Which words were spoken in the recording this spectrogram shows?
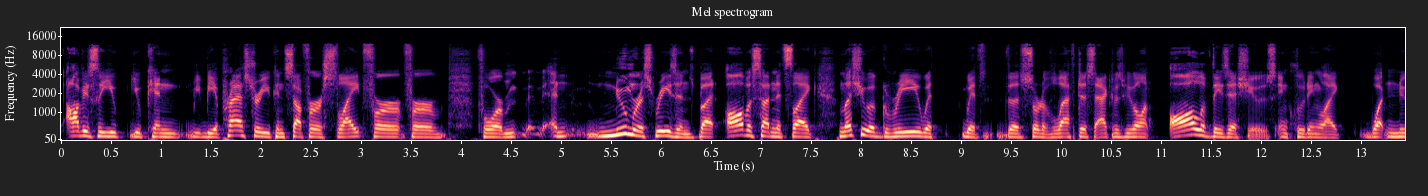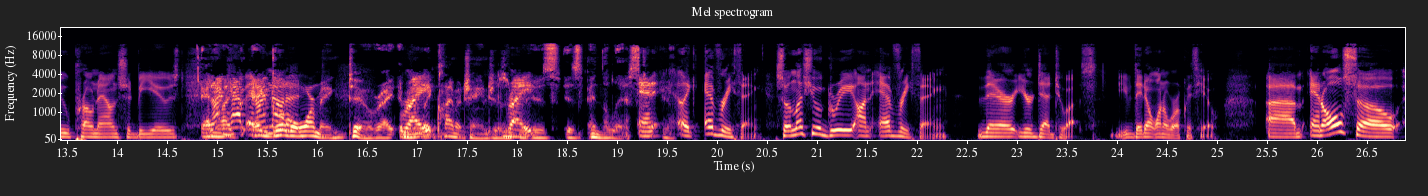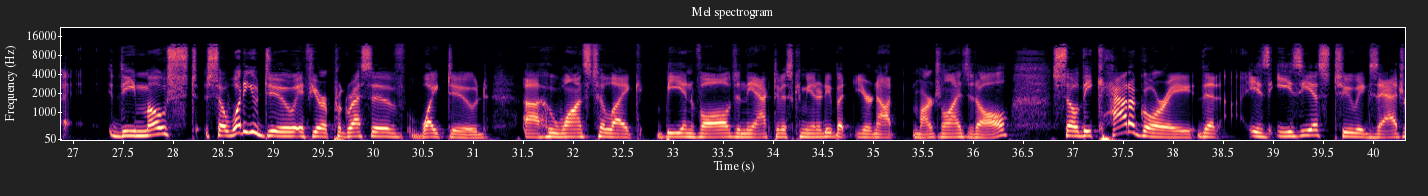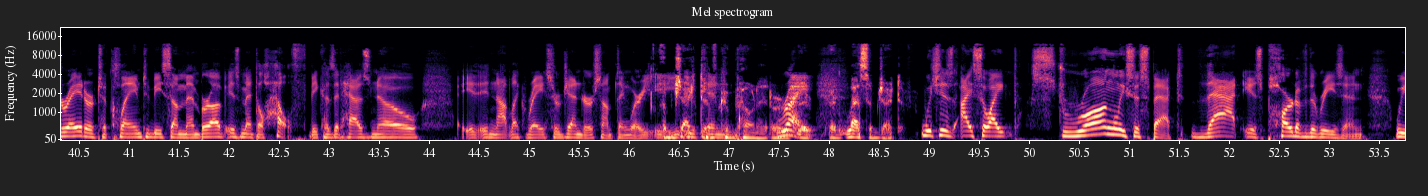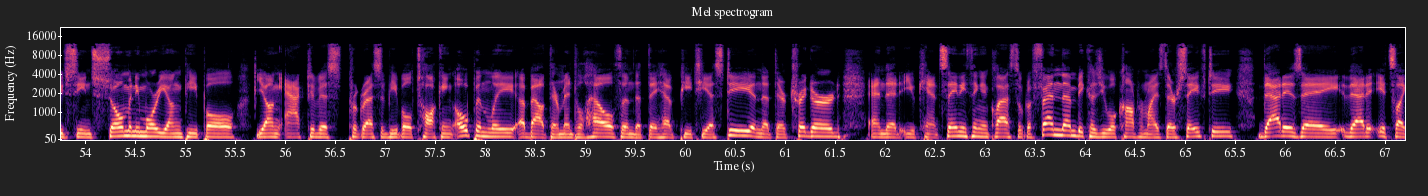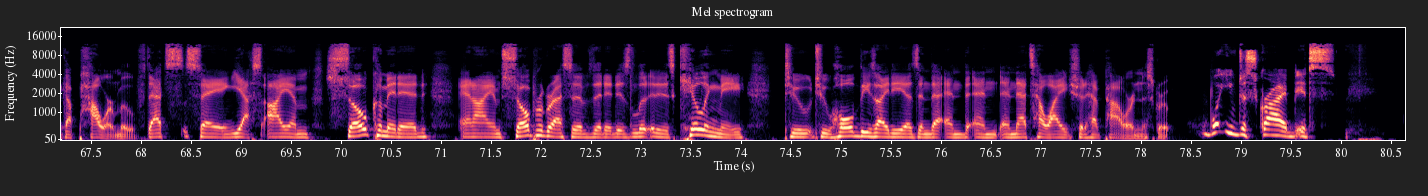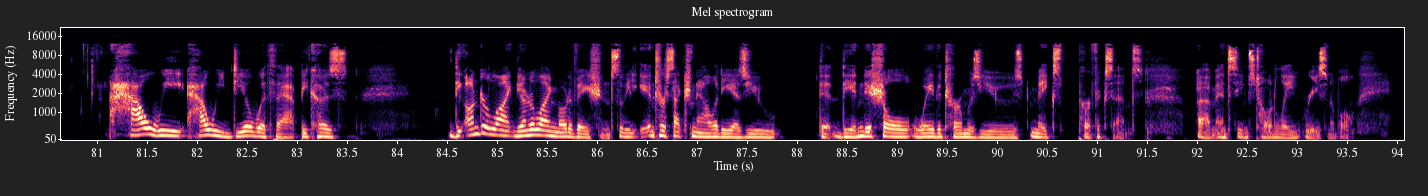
obviously you you can be oppressed or you can suffer slight for for for numerous reasons but all of a sudden it's like unless you agree with with the sort of leftist activist people on all of these issues including like what new pronouns should be used and, and, like, and, and global a, warming too right I right like climate change is, right. is is in the list and yeah. like everything so unless you agree on everything they're you're dead to us. They don't want to work with you. Um, and also the most so what do you do if you're a progressive white dude uh, who wants to like be involved in the activist community but you're not marginalized at all. So the category that is easiest to exaggerate or to claim to be some member of is mental health because it has no it, it not like race or gender or something where you, objective you can, component or, right. or, or less objective. Which is I so I strongly suspect that is part of the reason. We've seen so many more young people young activists progressive people people talking openly about their mental health and that they have PTSD and that they're triggered and that you can't say anything in class that would offend them because you will compromise their safety. That is a that it's like a power move. That's saying yes, I am so committed and I am so progressive that it is it is killing me to to hold these ideas and that and and and that's how I should have power in this group. What you've described, it's how we how we deal with that because the underlying the underlying motivation, so the intersectionality as you the, the initial way the term was used makes perfect sense um, and seems totally reasonable.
